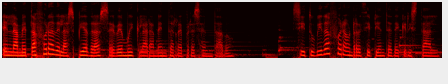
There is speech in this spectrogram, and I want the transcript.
En la metáfora de las piedras se ve muy claramente representado. Si tu vida fuera un recipiente de cristal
